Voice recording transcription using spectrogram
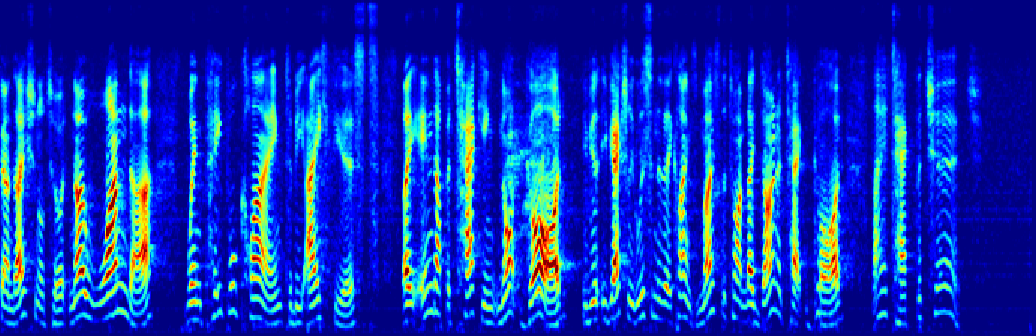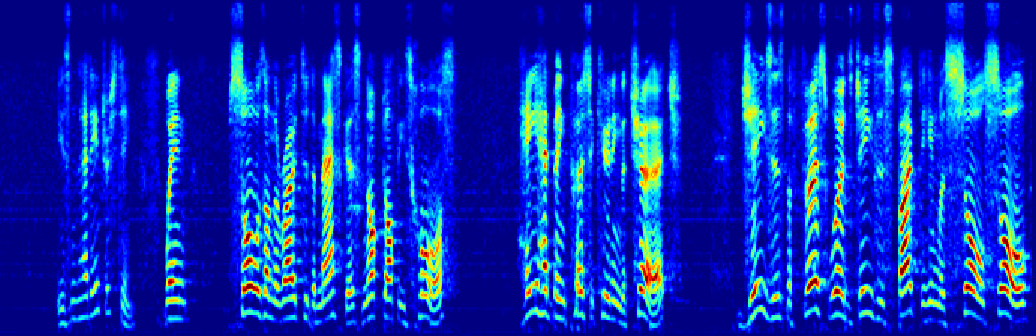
foundational to it. No wonder when people claim to be atheists, they end up attacking not God, if you, if you actually listen to their claims, most of the time they don't attack God, they attack the church. Isn't that interesting? When Saul was on the road to Damascus, knocked off his horse, he had been persecuting the church. Jesus, the first words Jesus spoke to him was, Saul, Saul,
